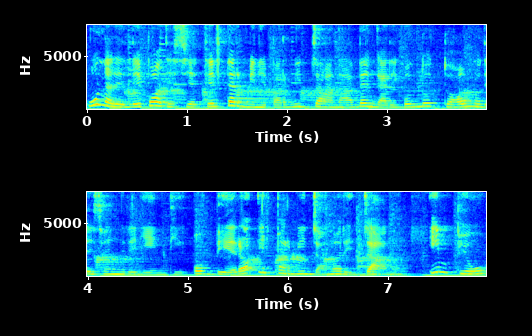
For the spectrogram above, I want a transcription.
Una delle ipotesi è che il termine parmigiana venga ricondotto a uno dei suoi ingredienti, ovvero il parmigiano reggiano. In più,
